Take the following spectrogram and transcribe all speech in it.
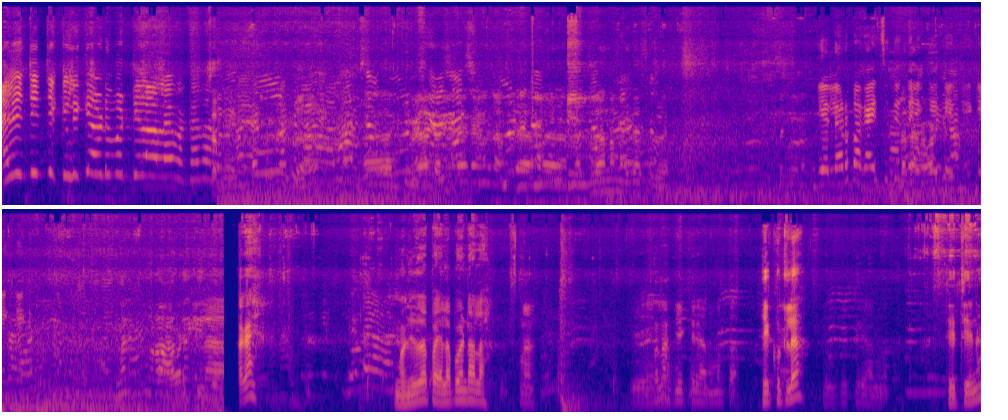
आणि ती टिकली केवढी पट्टी लावलाय बघा गेल्यावर बघायचं काय? मंजूचा पहिला पॉईंट आला. हे कुठलं? तिथे ना?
